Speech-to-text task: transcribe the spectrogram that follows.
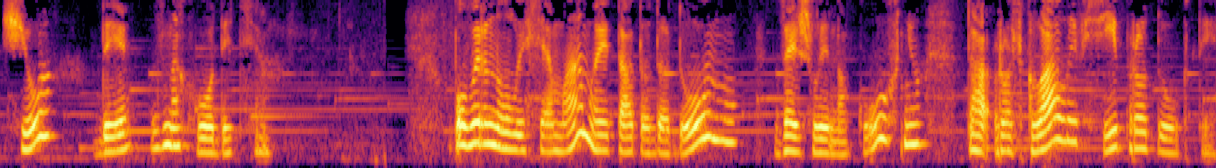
що де знаходиться. Повернулися мама і тато додому, зайшли на кухню та розклали всі продукти.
